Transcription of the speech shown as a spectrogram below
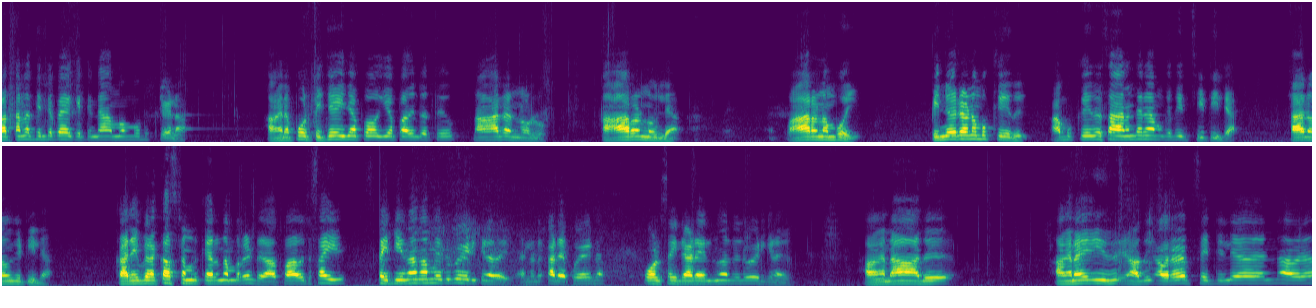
പത്തെണ്ണത്തിന്റെ പാക്കറ്റിന്റെ ആകുമ്പോൾ ബുക്ക് ചെയ്യണം. അങ്ങനെ പൊട്ടിച്ച് കഴിഞ്ഞപ്പോൾ നോക്കിയപ്പോൾ അതിന്റെ അകത്ത് നാലെണ്ണം ഉള്ളൂ. ആറെണ്ണം ഇല്ല. ആറെണ്ണം പോയി. പിന്നെ ഒരെണ്ണം ബുക്ക് ചെയ്ത്. ആ ബുക്ക് ചെയ്ത സാധനം തന്നെ നമുക്ക് തിരിച്ചു കിട്ടിയില്ല സാധനവും കിട്ടിയില്ല. കാരണം ഇവരെ കസ്റ്റമർ കെയർ നമ്പർ ഉണ്ട്. അപ്പോൾ അവർ സൈ സൈറ്റിൽ നിന്നാണ് നമ്മൾ ഇത് മേടിക്കണത്. അല്ലാണ്ട് കടയിൽ പോയി ഹോൾസെയിൽ കടയിൽ നിന്നല്ലല്ലോ മേടിക്കണത്. അങ്ങനെ അത് അങ്ങനെ ഇത് അത് അവരുടെ വെബ്സൈറ്റിൽ അവരെ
